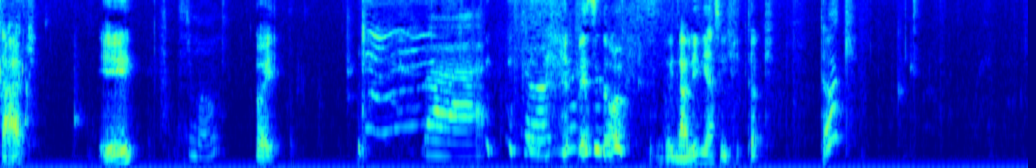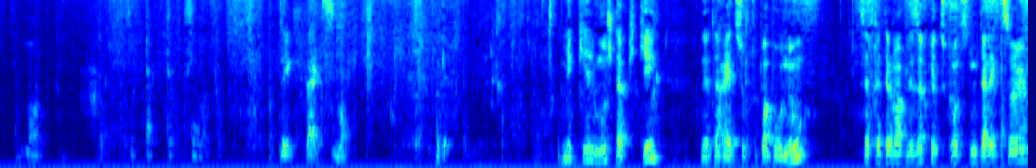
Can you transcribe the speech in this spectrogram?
Tac et Simon. oui. Bah. Mais c'est drôle. Oui, dans le livre, il y a- c'est écrit Toc. Toc? Tic-tac, Simon. Ok. Mais quelle mouche t'a piqué? Ne t'arrête surtout pas pour nous. Ça ferait tellement plaisir que tu continues ta lecture.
